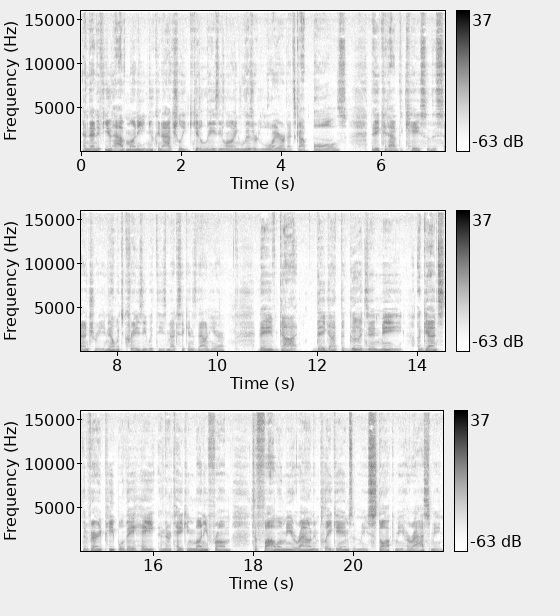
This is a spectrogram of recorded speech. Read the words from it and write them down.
And then if you have money and you can actually get a lazy lying lizard lawyer that's got balls, they could have the case of the century. You know what's crazy with these Mexicans down here? They've got they got the goods in me against the very people they hate and they're taking money from to follow me around and play games with me, stalk me, harass me.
